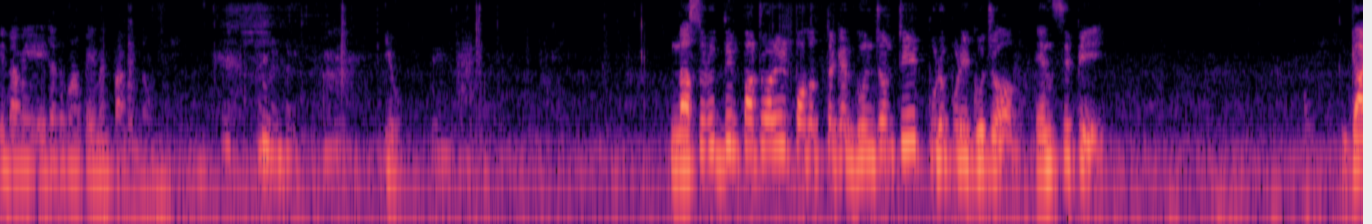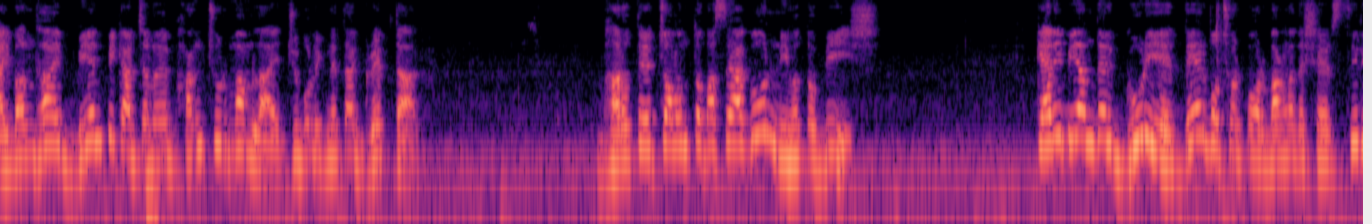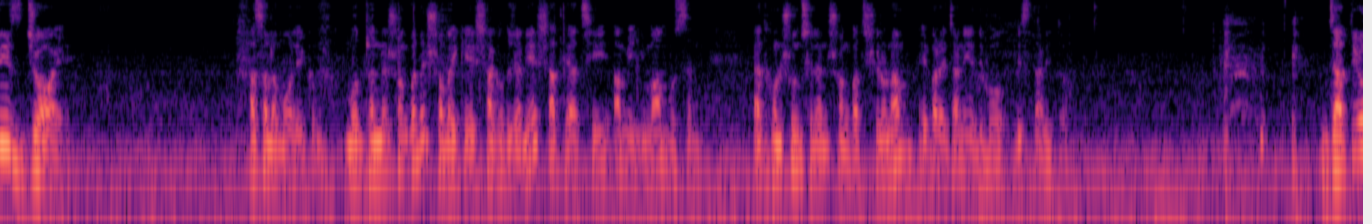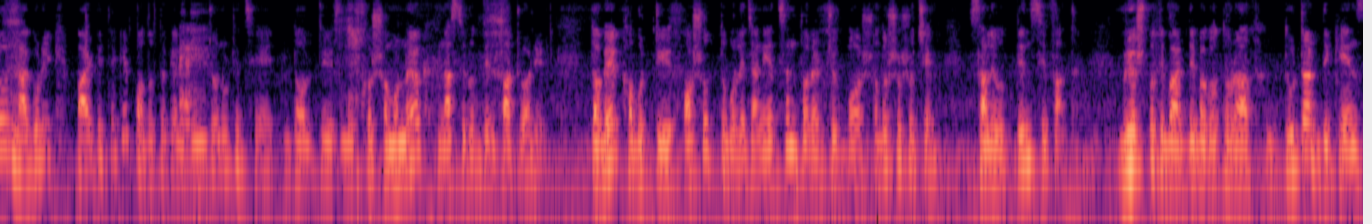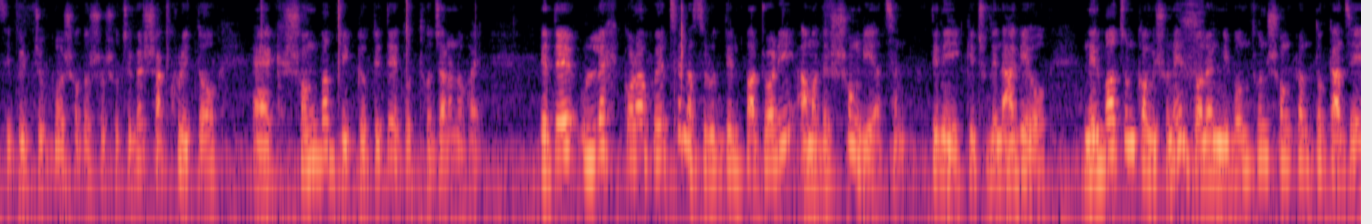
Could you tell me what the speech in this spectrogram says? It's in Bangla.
কিন্তু আমি এটাতে কোনো পেমেন্ট পাবেন না উনি ইউ নাসিরুদ্দিন পাটোয়ারির পদত্যাগের গুঞ্জনটি পুরোপুরি গুজব এনসিপি গাইবান্ধায় বিএনপি কার্যালয়ে ভাঙচুর মামলায় যুবলীগ নেতা গ্রেপ্তার। ভারতে চলন্ত বাসে আগুন, নিহত বিশ। ক্যারিবিয়ানদের গুড়িয়ে দেড় বছর পর বাংলাদেশের সিরিজ জয়। আসসালামু আলাইকুম। মধ্যাহ্নের সংবাদে সবাইকে স্বাগত জানিয়ে সাথে আছি আমি ইমাম হোসেন। এতক্ষণ শুনছিলেন সংবাদ শিরোনাম, এবারে জানিয়ে দিব বিস্তারিত। জাতীয় নাগরিক পার্টি থেকে পদত্যাগের গুঞ্জন উঠেছে দলটির মুখ্য সমন্বয়ক নাসির উদ্দিন পাটোয়ারির। তবে খবরটি অসত্য বলে জানিয়েছেন দলের যুগ্ম সদস্য সচিব সালেউদ্দিন সিফাত। বৃহস্পতিবার দিবাগত রাত দুটার দিকে এনসিপির যুগ্ম সদস্য সচিবের স্বাক্ষরিত এক সংবাদ বিজ্ঞপ্তিতে তথ্য জানানো হয়। এতে উল্লেখ করা হয়েছে নাসিরুদ্দিন পাটোয়ারি আমাদের সঙ্গী আছেন। তিনি কিছুদিন আগেও নির্বাচন কমিশনে দলের নিবন্ধন সংক্রান্ত কাজে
